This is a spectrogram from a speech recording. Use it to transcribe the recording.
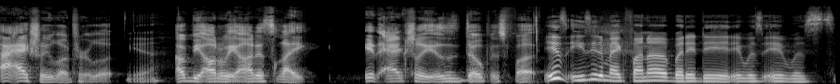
I actually loved her look. Yeah, I'll be all the way honest, like it actually is dope as fuck. it's easy to make fun of, but it did. It was it was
